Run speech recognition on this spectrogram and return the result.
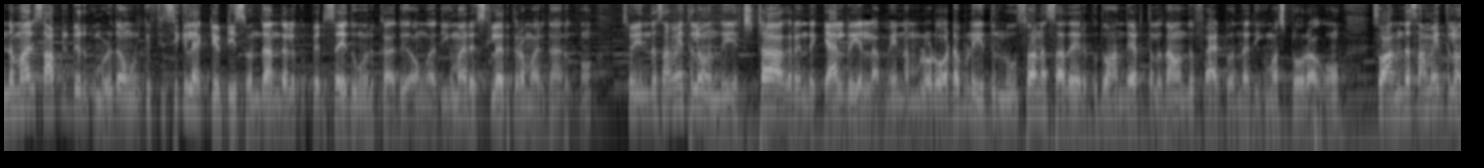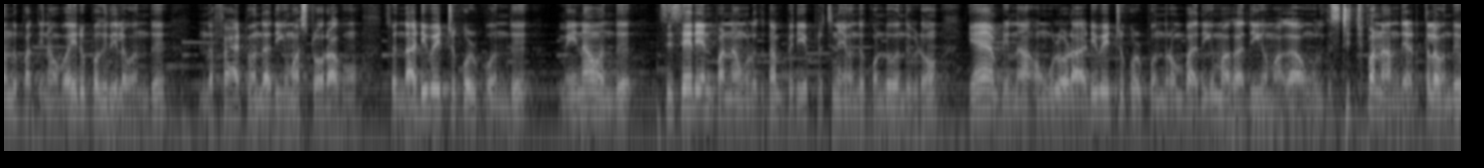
இந்த மாதிரி சாப்பிட்டுட்டு இருக்கும் பொழுது அவங்களுக்கு ஃபிசிக்கல் ஆக்டிவிட்டீஸ் வந்து அந்தளவுக்கு பெருசாக எதுவும் இருக்காது. அவங்க அதிகமாக ரெஸ்ட்டில் இருக்கிற மாதிரி தான் இருக்கும். ஸோ இந்த சமயத்தில் வந்து எக்ஸ்ட்ரா ஆகிற இந்த கேலரி எல்லாமே நம்மளோட உடம்புல எது லூஸான சதை இருக்குதோ அந்த இடத்துல தான் வந்து ஃபேட் வந்து அதிகமாக ஸ்டோர் ஆகும். ஸோ அந்த சமயத்தில் வந்து பார்த்திங்கன்னா வயிறு பகுதியில் வந்து இந்த ஃபேட் வந்து அதிகமாக ஸ்டோர் ஆகும். ஸோ இந்த அடிவயிற்று கொழுப்பு வந்து மெயினாக வந்து சிசேரியன் பண்ணவங்களுக்கு தான் பெரிய பிரச்சனையை வந்து கொண்டு வந்து விடும். ஏன் அப்படின்னா அவங்களோட அடிவயிற்று கொழுப்பு வந்து ரொம்ப அதிகமாக அதிகமாக அவங்களுக்கு ஸ்டிச் பண்ண அந்த இடத்துல வந்து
